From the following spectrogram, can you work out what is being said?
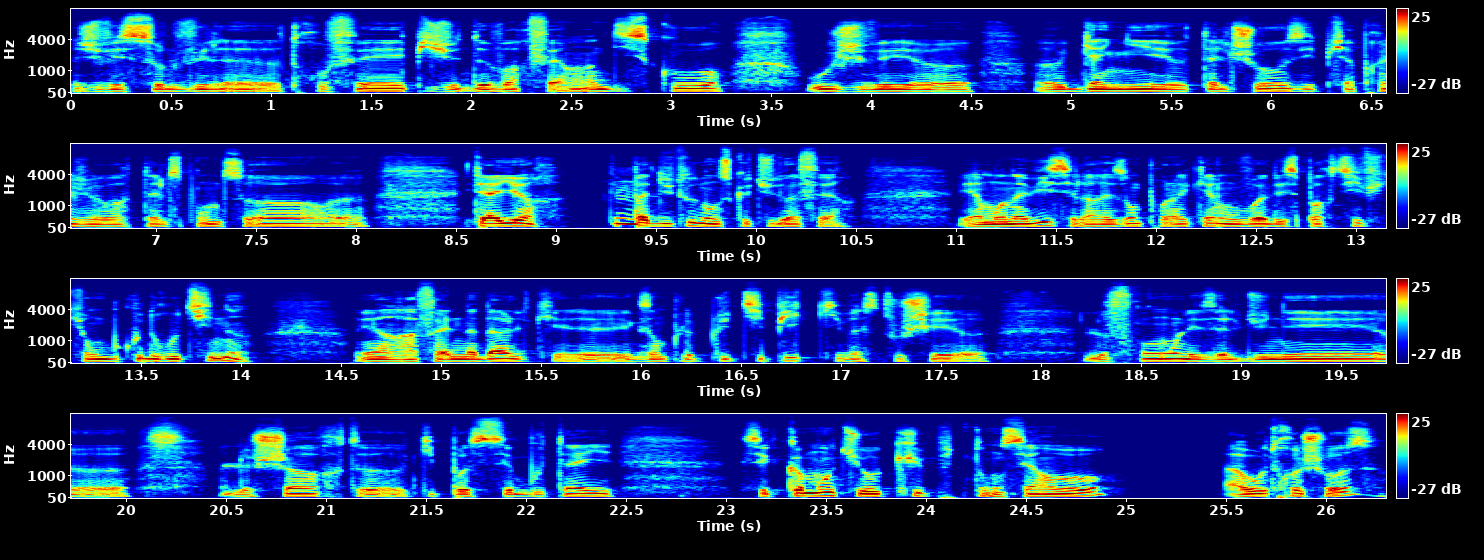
je vais soulever le trophée, puis je vais devoir faire un discours où je vais euh, euh, gagner telle chose, et puis après je vais avoir tel sponsor. T'es ailleurs. T'es mm. pas du tout dans ce que tu dois faire. Et à mon avis, c'est la raison pour laquelle on voit des sportifs qui ont beaucoup de routine. Et un Raphaël Nadal, qui est l'exemple le plus typique, qui va se toucher euh, le front, les ailes du nez, euh, le short, euh, qui pose ses bouteilles. C'est comment tu occupes ton cerveau à autre chose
